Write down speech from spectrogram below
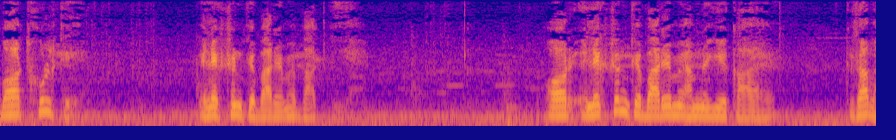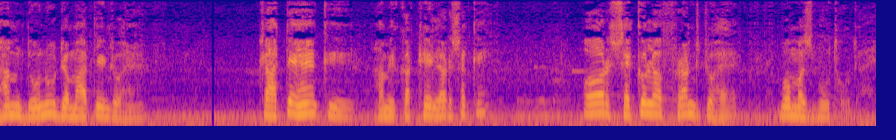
बहुत खुल के इलेक्शन के बारे में बात की है। और इलेक्शन के बारे में हमने ये कहा है कि साहब, हम दोनों जमातें जो हैं, चाहते हैं कि हम इकट्ठे लड़ सकें और सेक्युलर फ्रंट जो है, वो मज़बूत हो जाए।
